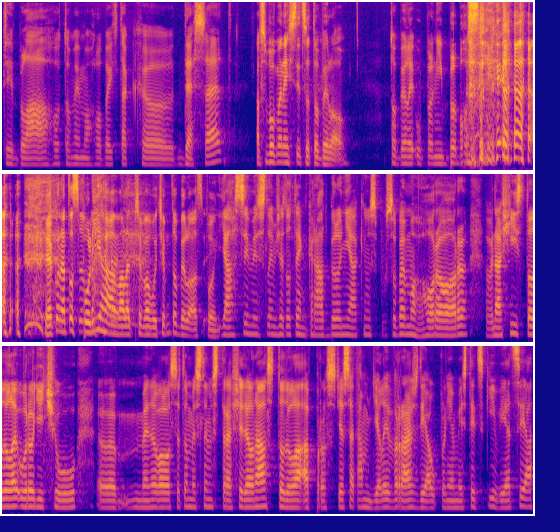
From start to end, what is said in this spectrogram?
Ty bláho, to mi mohlo být tak uh, deset. A vzpomeneš si, co to bylo? To byly úplný blbosti. jako na to spolíhám, ale třeba o čem to bylo aspoň? Já si myslím, že to tenkrát byl nějakým způsobem horor v naší stodole u rodičů. Eh, jmenovalo se to, myslím, Strašidelná stodola a prostě se tam děly vraždy a úplně mystické věci a,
